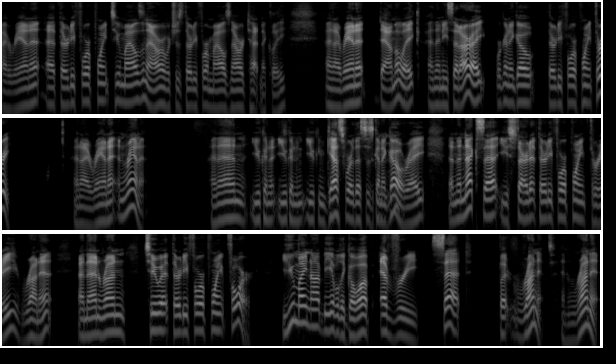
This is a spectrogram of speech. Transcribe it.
I ran it at 34.2 miles an hour, which is 34 miles an hour technically. And I ran it down the lake. And then he said, All right, we're going to go 34.3. And I ran it and ran it. And then you can you can you can guess where this is going to mm-hmm. go, right? Then the next set you start at 34.3, run it, and then run two at 34.4. You might not be able to go up every set but run it and run it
